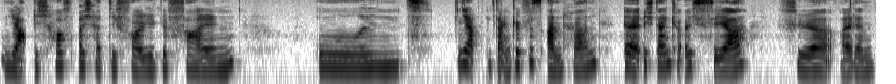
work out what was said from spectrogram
ja, ich hoffe, euch hat die Folge gefallen. Und ja, danke fürs Anhören. Äh, ich danke euch sehr für euren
